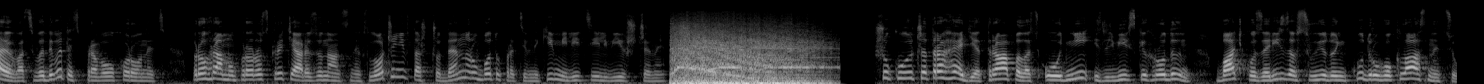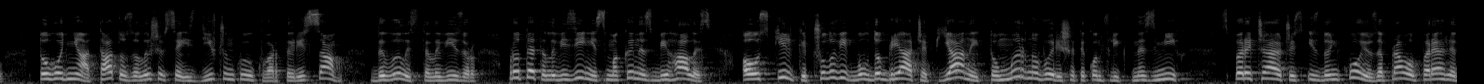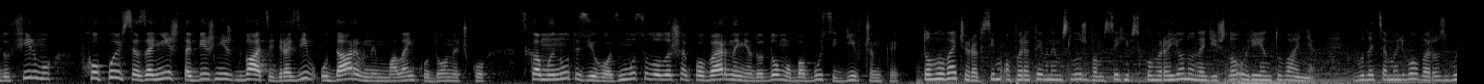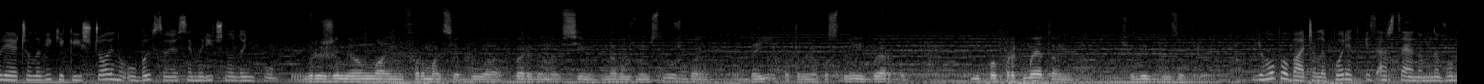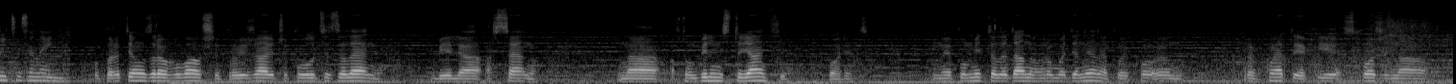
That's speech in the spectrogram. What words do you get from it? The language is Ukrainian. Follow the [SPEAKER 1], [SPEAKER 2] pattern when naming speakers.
[SPEAKER 1] Вітаю вас! Ви дивитесь правоохоронець. Програму про розкриття резонансних злочинів та щоденну роботу працівників міліції Львівщини. Шокуюча трагедія трапилась у одній із львівських родин. Батько зарізав свою доньку другокласницю. Того дня тато залишився із дівчинкою у квартирі сам. Дивились телевізор. Проте телевізійні смаки не збігались. А оскільки чоловік був добряче п'яний, то мирно вирішити конфлікт не зміг. Сперечаючись із донькою за право перегляду фільму, вхопився за ніж та більш ніж 20 разів ударив ним маленьку донечку. Схаменутись його змусило лише повернення додому бабусі дівчинки.
[SPEAKER 2] Того вечора всім оперативним службам Сихівського району надійшло орієнтування. Вулицями Львова розгулює чоловік, який щойно убив свою семирічну доньку.
[SPEAKER 3] В режимі онлайн інформація була передана всім наружним службам, ДАІ, патрульно-постовий, Беркут. І по прикметам чоловік був затриманий.
[SPEAKER 2] Його побачили поряд із Арсеном на вулиці Зеленій.
[SPEAKER 4] Оперативно зреагувавши, проїжджаючи по вулиці Зеленій біля Арсену на автомобільній стоянці поряд, ми помітили даного громадянина, по яко- е, прикмети, які схожі на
